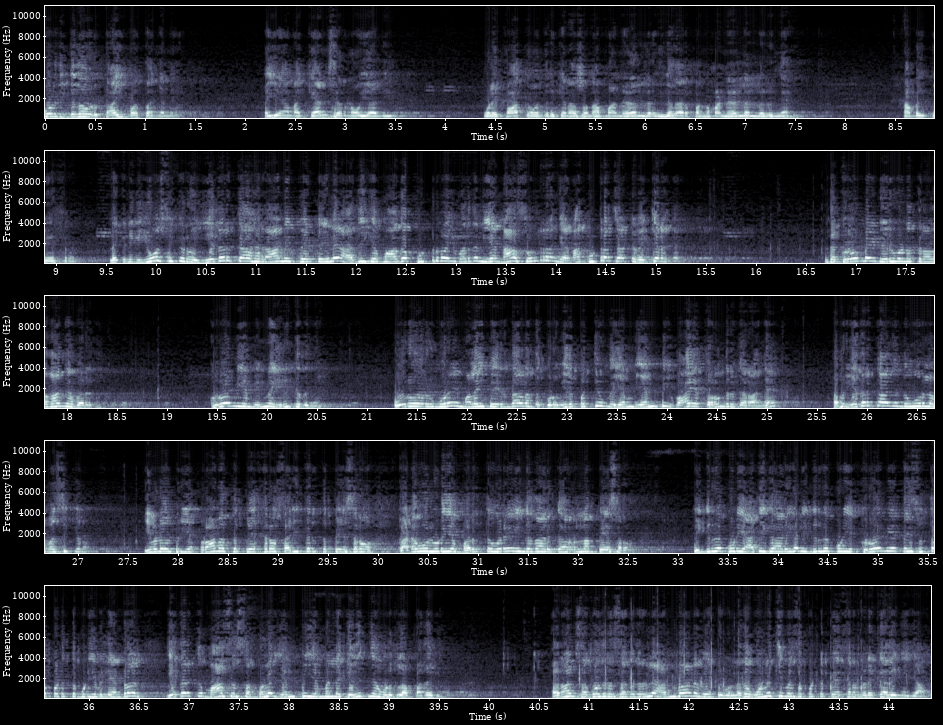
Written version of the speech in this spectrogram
வரும்போது இங்க தான் ஒரு தாய் பார்த்தாங்க என்னை ஐயா நான் கேன்சர் நோயாளி. உங்களை பார்க்க வந்திருக்கேன். நான் சொன்ன அம்மா நிழல்ல இருங்க. இங்க தான் இருப்பாங்க. அம்மா நிழலில் இருங்க. நான் போய் பேசுறேன். இன்னைக்கு நீங்க யோசிக்கணும் எதற்காக ராணிப்பேட்டையில அதிகமாக புற்றுநோய் வருதுன்னு ஏன் நான் சொல்றேங்க. நான் குற்றச்சாட்டு வைக்கிறேங்க. இந்த குரோமைட் நிறுவனத்தினால தாங்க வருது. குரோமியம் என்ன இருக்குதுங்க. ஒரு ஒரு முறை மழை பெய்ந்தால் அந்த குரோ- இதை பத்தி உங்க எம் எம்பி வாயை திறந்திருக்கிறாங்க. அப்புறம் எதற்காக இந்த ஊர்ல வசிக்கிறோம்? இவ்வளவு பெரிய புராணத்தை பேசுறோம் சரித்திரத்தை பேசுறோம். கடவுளுடைய மருத்துவரே இங்க தான் இருக்காரெல்லாம் பேசுறோம். இங்க இருக்கக்கூடிய அதிகாரிகள் இங்க இருக்கக்கூடிய குரோமியத்தை சுத்தப்படுத்த முடியவில்லை என்றால் எதற்கு மாச சம்பளம்? எம்பி எம்எல்ஏ எதுக்கு அவங்களுக்கு எல்லாம் பதவி? அதனால் சகோதர சகோதரர்களே அன்பான வேண்டுகோள். அதை உணர்ச்சி வசப்பட்டு பேசுறேன்னு நினைக்காதீங்க ஐயா.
